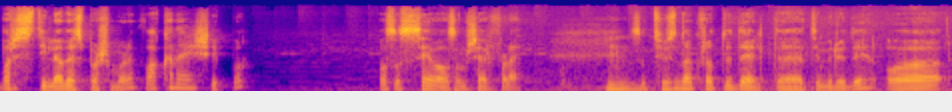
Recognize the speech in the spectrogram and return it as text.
Bare still deg det spørsmålet. Hva kan jeg gi slipp på? Og så se hva som skjer for deg. Mm. Så tusen takk for at du delte, Tim Rudi. Og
